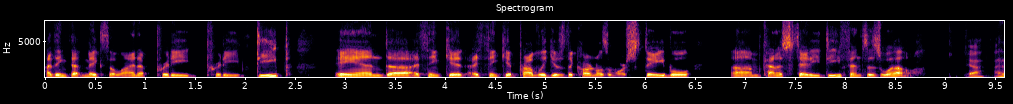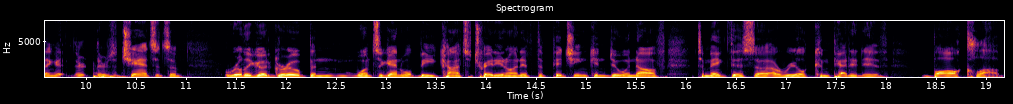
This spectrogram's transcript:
I think that makes the lineup pretty pretty deep, and uh, I think it I think it probably gives the Cardinals a more stable, um, kind of steady defense as well. Yeah, I think there, there's a chance. It's a really good group, and once again, we'll be concentrating on if the pitching can do enough to make this a, a real competitive ball club.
